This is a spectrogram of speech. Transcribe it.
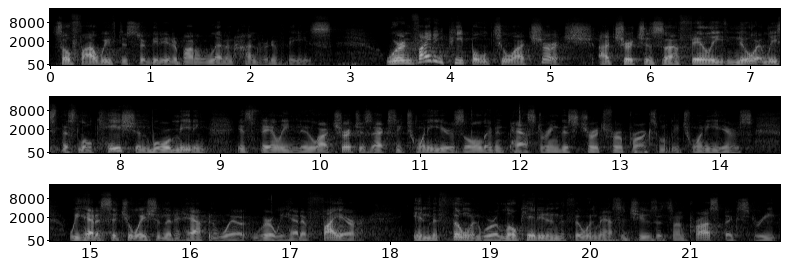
So far, we've distributed about 1,100 of these. We're inviting people to our church. Our church is uh, fairly new, at least this location where we're meeting is fairly new. Our church is actually 20 years old. I've been pastoring this church for approximately 20 years. We had a situation that had happened where, where we had a fire in Methuen. We're located in Methuen, Massachusetts on Prospect Street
